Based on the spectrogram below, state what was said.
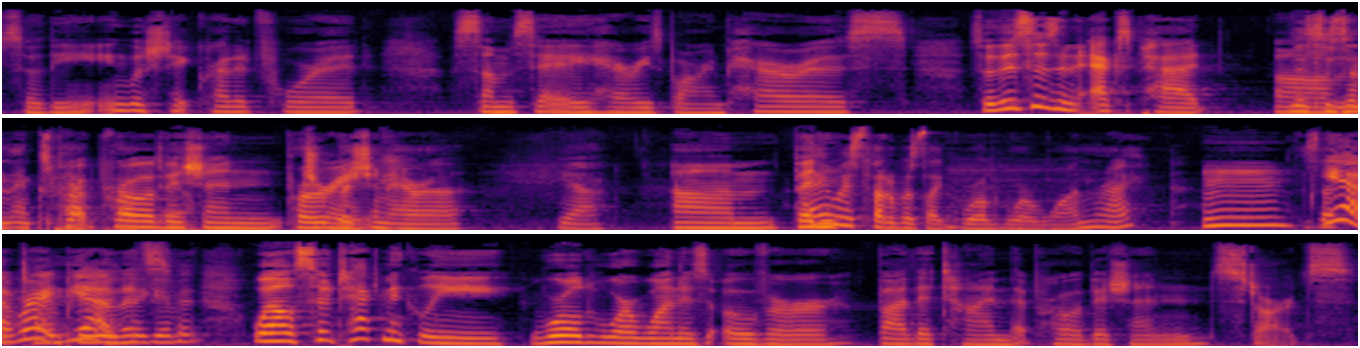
so the English take credit for it. Some say Harry's Bar in Paris. So this is an expat. Um, This is an expat pro- prohibition prohibition drink. era. Yeah, Um, but I always thought it was like World War One, right? Mm, yeah, right. Yeah, they it? well. So technically, World War One is over by the time that Prohibition starts.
